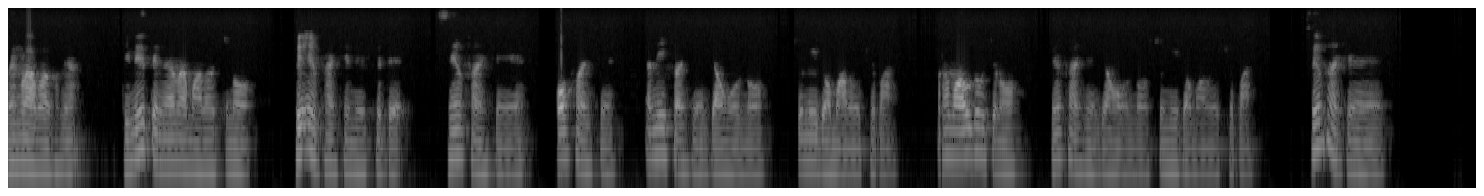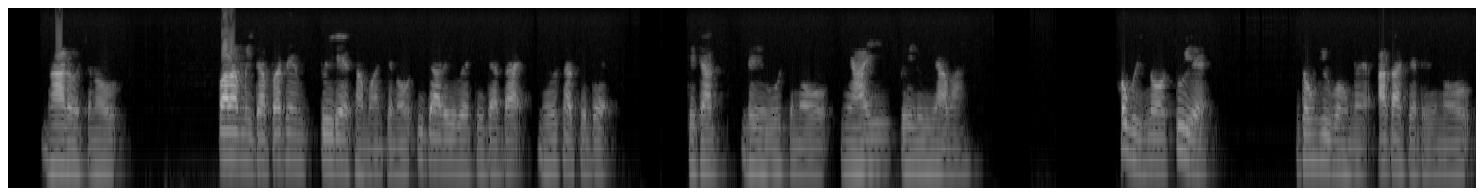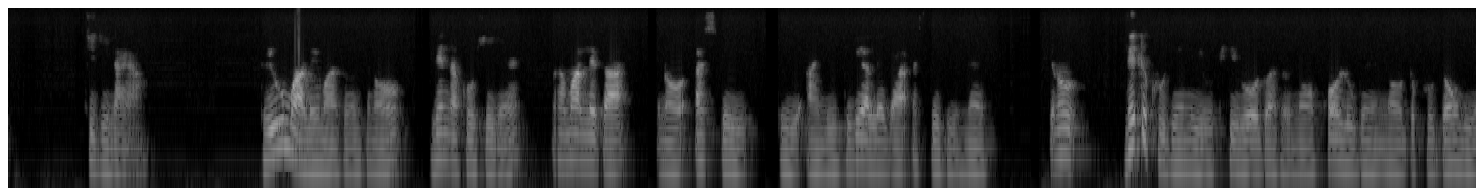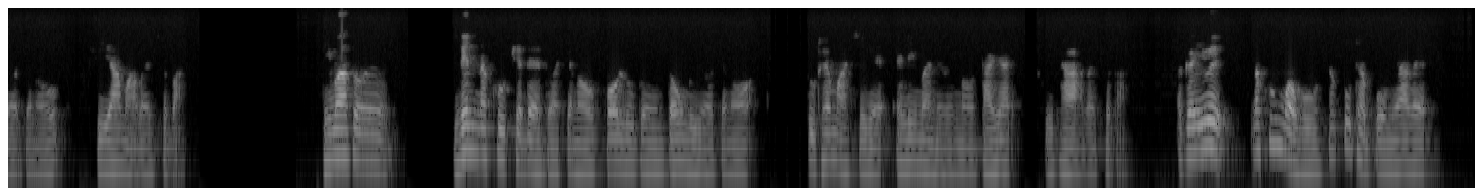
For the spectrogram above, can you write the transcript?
မင်္ဂလာပါခင်ဗျာဒီနေ့သင်ခန်းစာမှာတော့ကျွန်တော် built-in function တွေဖြစ်တဲ့ zen function ရယ် of function any function အကြောင်းကိုတော့ဆွေးနွေးသွားမှာပဲဖြစ်ပါတယ်ပထမဦးဆုံးကျွန်တော် zen function အကြောင်းကိုတော့ဆွေးနွေးသွားမှာပဲဖြစ်ပါတယ် zen function ကတော့ကျွန်တော်ပါရာမီတာ pattern ပေးတဲ့အခါမှာကျွန်တော် iterable data type မျိုးဆက်ဖြစ်တဲ့ data တွေကိုကျွန်တော်အများကြီးပေးလို့ရပါတယ်ဟုတ်ပြီတော့သူ့ရဲ့အသုံးပြုပုံနဲ့အားသာချက်တွေကိုတော့ ကြည့်ကြည့်လိုက်အောင်ဒီဥမာလေးမှာဆိုရင်ကျွန်တော် list နှစ်ခုရှိတယ်ပထမ list ကကျွန်တော် std id ဒုတိယ list က std name ကျွန်တော် list တစ်ခုချင်းတွေကိုဖြည့်ဖို့အတွက်ဆိုတော့ for looping တော့တစ်ခုသုံးပြီးတော့ကျွန်တော်ဖြည့်ရမှာပဲဖြစ်ပါတယ်ဒီမှာဆိုရင် list နှစ်ခုဖြစ်တဲ့အတွက်ကျွန်တော် for looping သုံးပြီးတော့ကျွန်တော်သူ့ထဲမှာရှိတဲ့ element တွေကိုတော့ direct ဖြည့်ထားရပဲဖြစ်ပါတယ်အကယ်၍နှစ်ခုမဟုတ်ဘူးနှစ်ခုထပ်ပိုများတဲ့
